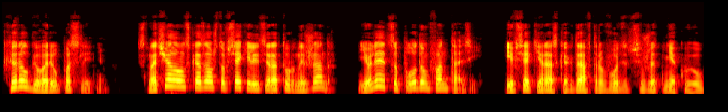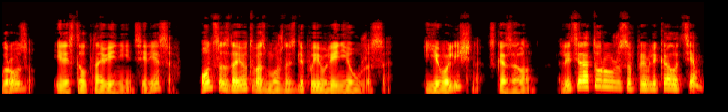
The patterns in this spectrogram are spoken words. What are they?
Кэрол говорил последним. Сначала он сказал, что всякий литературный жанр является плодом фантазий, и всякий раз, когда автор вводит в сюжет некую угрозу или столкновение интересов, он создает возможность для появления ужаса. Его лично, сказал он, литература ужасов привлекала тем,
